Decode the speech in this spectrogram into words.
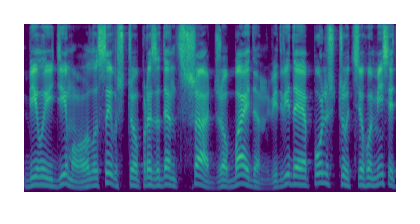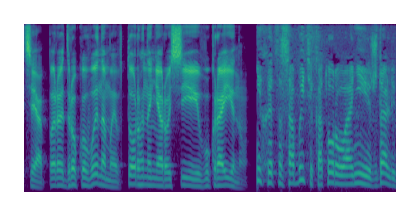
Білий дім оголосив, що президент США Джо Байден відвідає Польщу цього місяця перед роковинами вторгнення Росії в Україну. У них это событие, которого они ждали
